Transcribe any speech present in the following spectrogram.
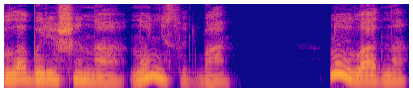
была бы решена, но не судьба. Ну и ладно,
